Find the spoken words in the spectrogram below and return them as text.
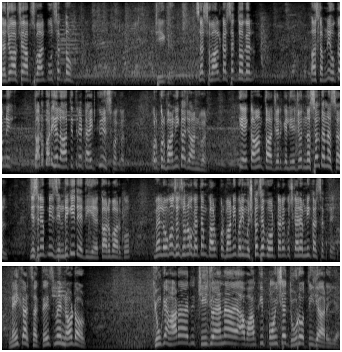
चाचो आपसे आप सवाल पूछ सकता हूँ। ठीक है। सर, सवाल कर सकते हो अगर? असलम, नहीं, हुक्म नहीं। कारोबारी हालात इतने टाइट क्यों इस वक्त? और कुर्बानी का जानवर, ये एक आम ताजर के लिए जो नस्ल था नस्ल, जिसने अपनी ज़िंदगी दे दी है कारोबार को, मैं लोगों से सुनो कहता हम कुर्बानी बड़ी मुश्किल से वोट करें, कुछ कह रहे हम नहीं कर सकते। नहीं कर सकते, इसमें नो डाउट क्योंकि हर चीज़ जो है ना, आवाम की पहुँच से दूर होती जा रही है।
